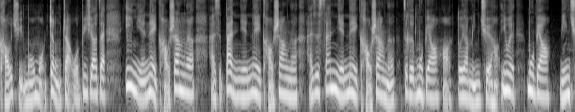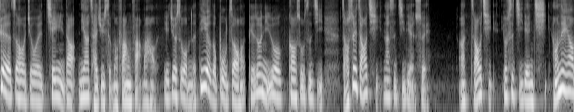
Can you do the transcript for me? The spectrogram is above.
考取某某证照，我必须要在一年内考上呢，还是半年内考上呢，还是三年内考上呢？这个目标哈都要明确哈，因为目标。明确了之后，就会牵引到你要采取什么方法嘛？好，也就是我们的第二个步骤哈。比如说，你如果告诉自己早睡早起，那是几点睡啊？早起又是几点起？然后那也要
